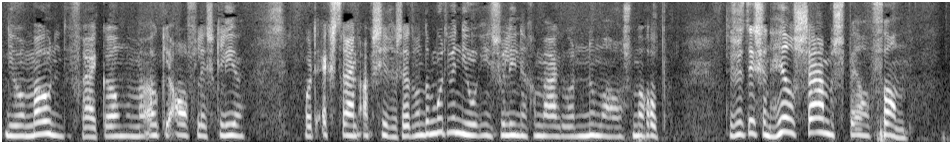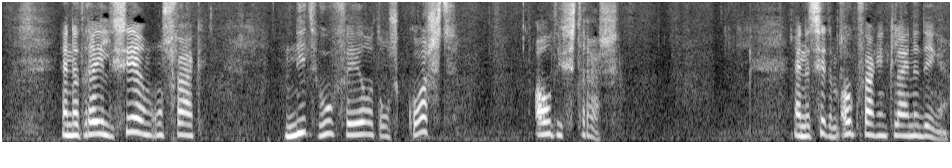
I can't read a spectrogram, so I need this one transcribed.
die hormonen die vrijkomen, maar ook je alvleesklier wordt extra in actie gezet. Want er moet weer nieuwe insuline gemaakt worden, noem alles maar op. Dus het is een heel samenspel van. En dat realiseren we ons vaak niet hoeveel het ons kost, al die stress. En het zit hem ook vaak in kleine dingen.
